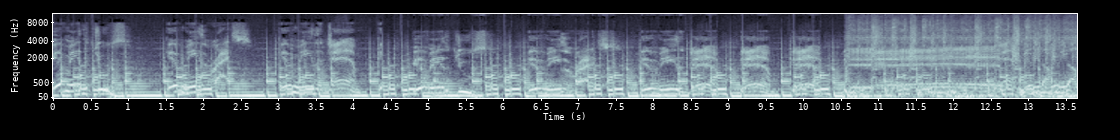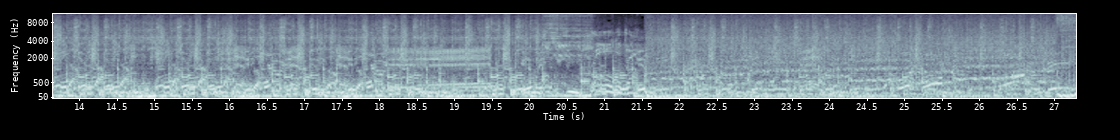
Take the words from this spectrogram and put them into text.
Give me the juice. Give me the rice. Give me the jam. Give me the juice. Give me the rice. Give me the jam. Jam. Jam. jam. Give me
